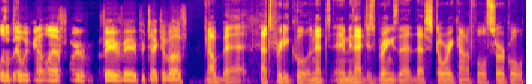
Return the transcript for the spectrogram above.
little bit we've got left, we're very very protective of. I'll bet that's pretty cool, and that's I mean that just brings that that story kind of full circle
